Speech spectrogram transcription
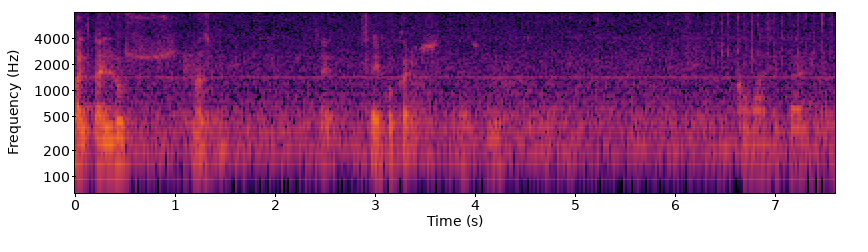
falta luz, más bien. Sí. sí hay poca luz. ¿Cómo hace para que no?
